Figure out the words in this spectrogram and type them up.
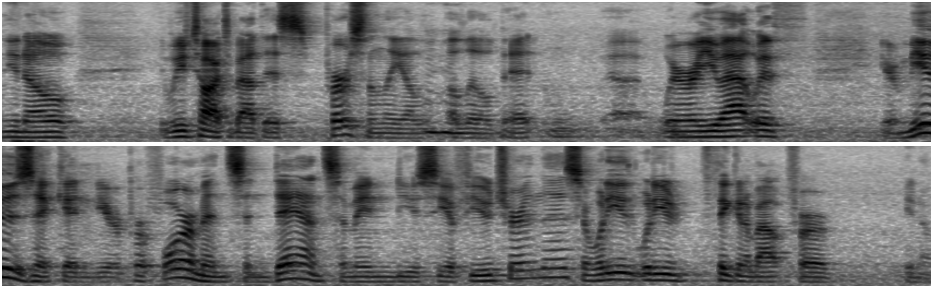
you know, we've talked about this personally a, a Mhm. little bit. Uh, where are you at with your music and your performance and dance? I mean, do you see a future in this, or what are you what are you thinking about for, you know,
